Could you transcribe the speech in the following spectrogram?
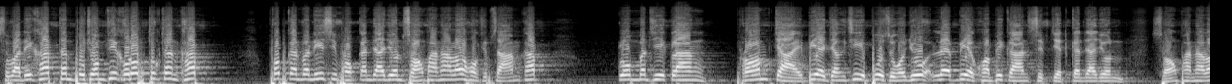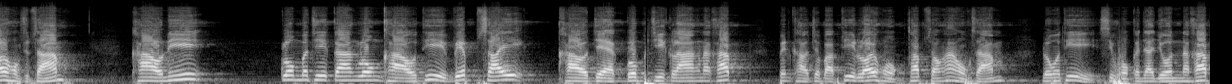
สวัสดีครับท่านผู้ชมที่เคารพทุกท่านครับ พบกันวันนี้ 16 กันยายน 2563 ครับ กรมบัญชีกลางพร้อมจ่ายเบี้ยยังชีพผู้สูงอายุ และเบี้ยความพิการ 17 กันยายน 2563 ข่าวนี้กรมบัญชีกลางลงข่าวที่เว็บไซต์ ข่าวแจกกรมบัญชีกลางนะครับ เป็นข่าวฉบับที่ 106ทับ2563 ลงวันที่ 16 กันยายนนะครับ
